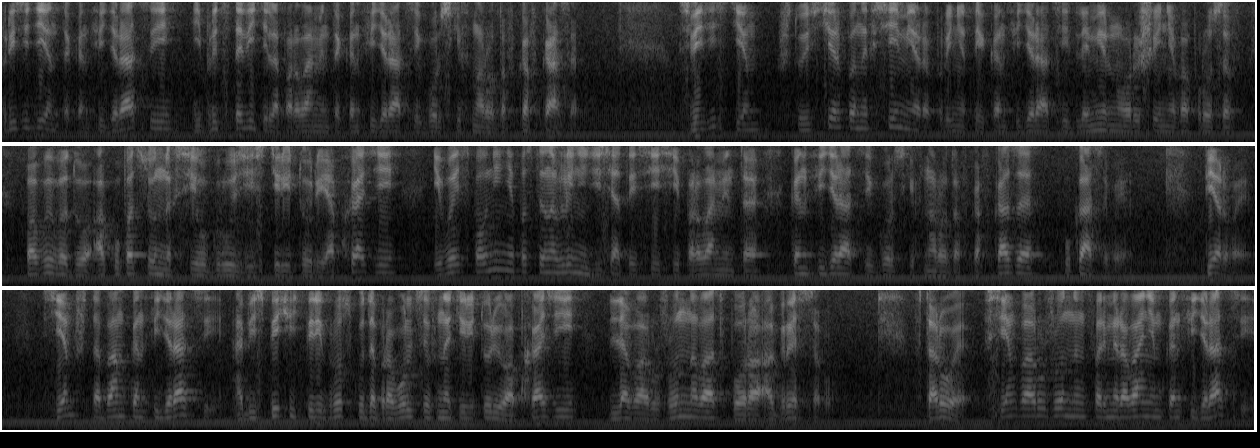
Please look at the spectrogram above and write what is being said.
президента Конфедерации и представителя парламента Конфедерации горских народов Кавказа в связи с тем, что исчерпаны все меры, принятые Конфедерацией для мирного решения вопросов по выводу оккупационных сил Грузии с территории Абхазии и во исполнение постановлений 10 сессии парламента Конфедерации горских народов Кавказа указываем. Первое. Всем штабам конфедерации обеспечить переброску добровольцев на территорию Абхазии для вооруженного отпора агрессору. Второе. Всем вооруженным формированиям конфедерации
